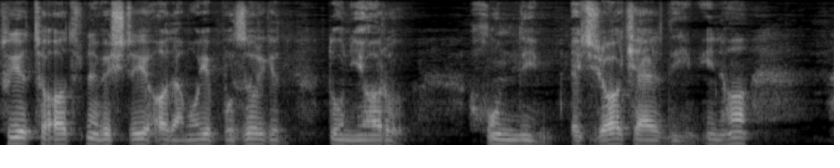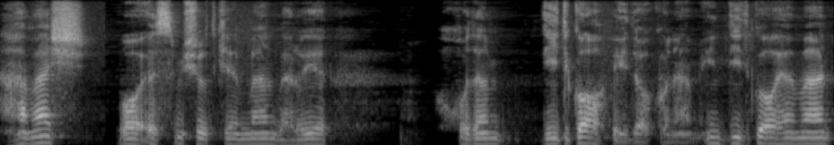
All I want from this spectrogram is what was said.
توی تئاتر نوشته آدمای بزرگ دنیا رو خوندیم اجرا کردیم. اینها همش باعث می شد که من برای خودم دیدگاه پیدا کنم. این دیدگاه من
